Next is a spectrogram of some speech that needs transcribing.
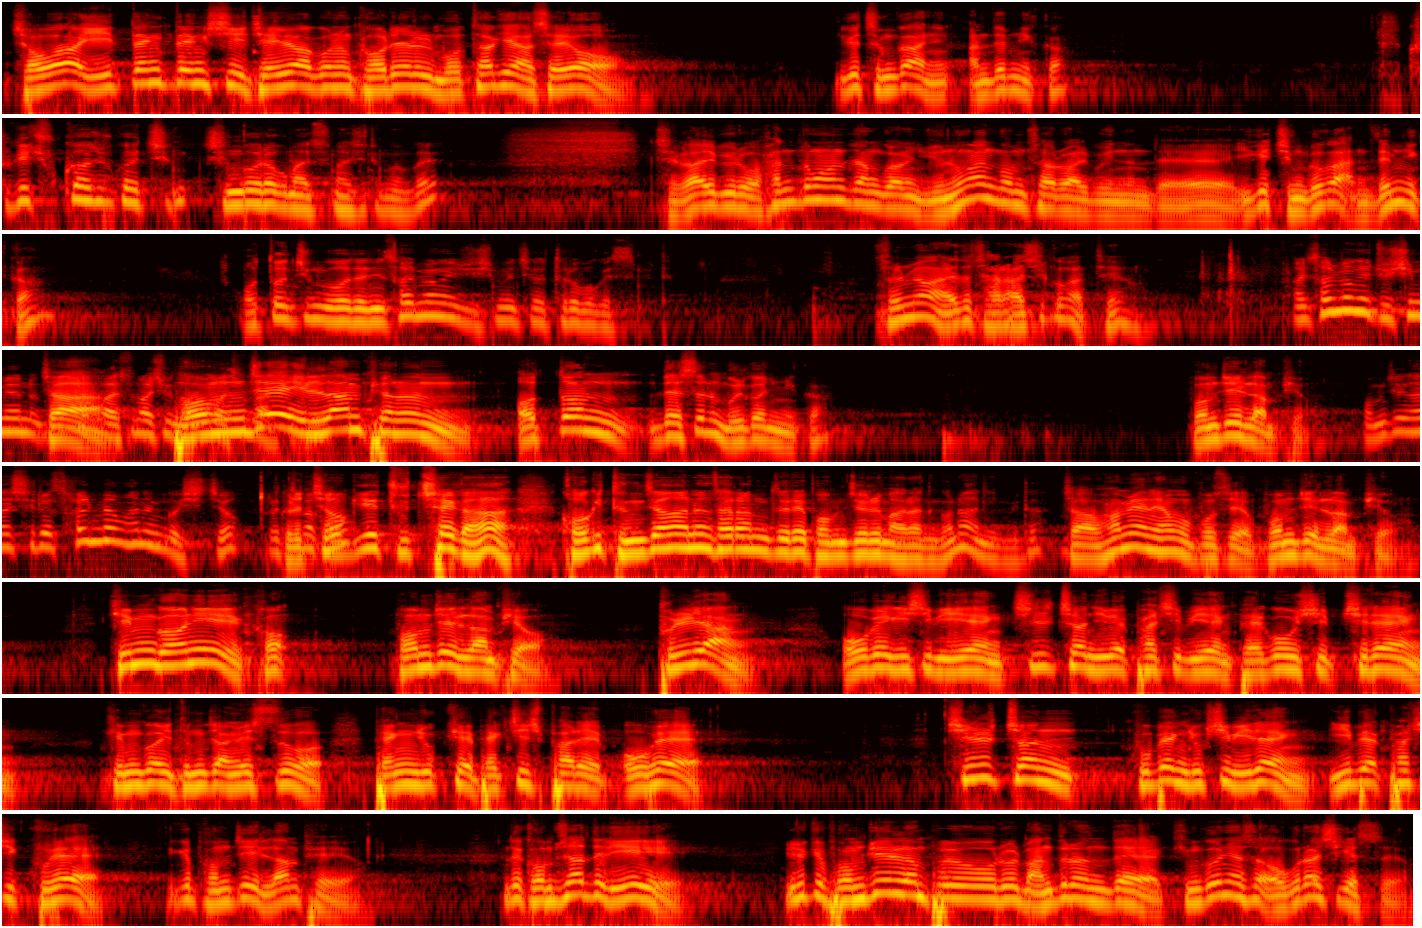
저와 이 땡땡 씨 제외하고는 거래를 못하게 하세요. 이게 증거 아니, 안 됩니까? 그게 주가 주가 증거라고 말씀하시는 건가요? 제가 알기로 한동훈 장관은 유능한 검사로 알고 있는데 이게 증거가 안 됩니까? 어떤 증거가 되는지 설명해 주시면 제가 들어보겠습니다. 설명 안 해도 잘 아실 것 같아요. 아니 설명해 주시면 자, 넘어가지 범죄. 일람표는 어떤 데 쓰는 물건입니까? 범죄 일람표. 범죄 사실을 설명하는 것이죠. 그렇죠? 거기에 주체가 거기 등장하는 사람들의 범죄를 말하는 건 아닙니다. 자, 화면에 한번 보세요. 범죄 일람표. 김건희 거- 범죄 일람표. 분량 522행, 7282행, 157행. 김건희 등장 횟수 106회, 178회, 5회. 7961행, 289회, 이게 범죄 일람표예요. 근데 검사들이 이렇게 범죄 일람표를 만들었는데 김건희 여사 억울하시겠어요.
